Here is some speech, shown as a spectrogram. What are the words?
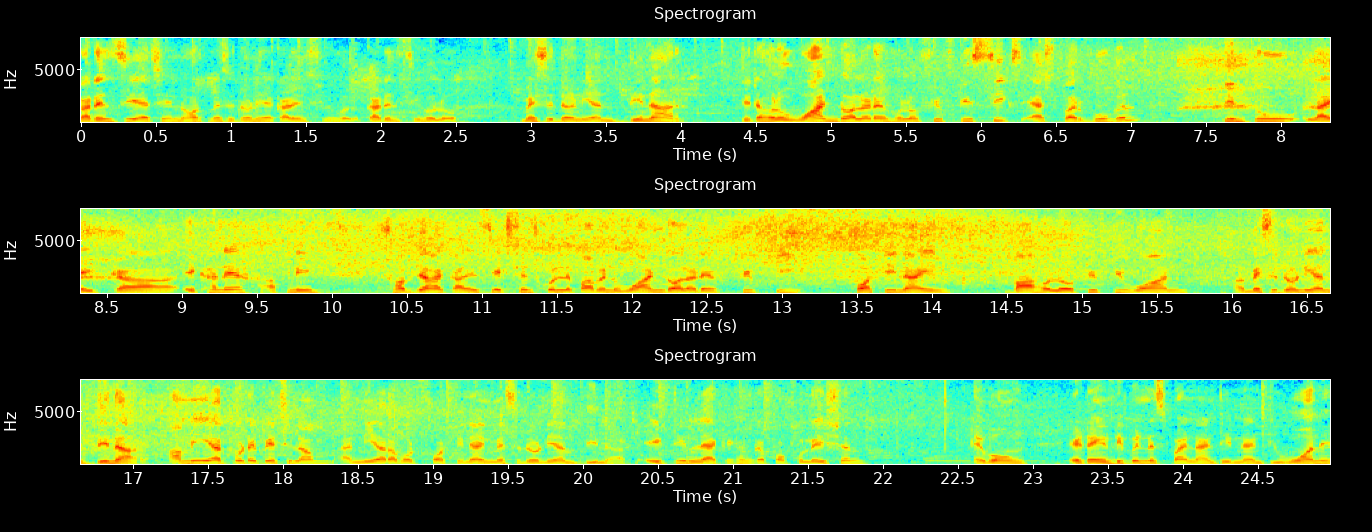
কারেন্সি আছে। নর্থ মেসিডোনিয়া কারেন্সি কারেন্সি হলো মেসিডোনিয়ান দিনার যেটা হলো ওয়ান ডলারে হলো fifty six as per Google কিন্তু লাইক এখানে আপনি সব জায়গায় কারেন্সি এক্সচেঞ্জ করলে পাবেন ওয়ান ডলারে ফিফটি ফর্টি নাইন বা হলো ফিফটি ওয়ান মেসিডোনিয়ান দিনার আমি এয়ারপোর্টে পেয়েছিলাম near about forty nine Macedonian dinar eighteen lakh এখানকার পপুলেশন এবং এটা ইন্ডিপেন্ডেন্স পায় নাইনটিন নাইনটি ওয়ানে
